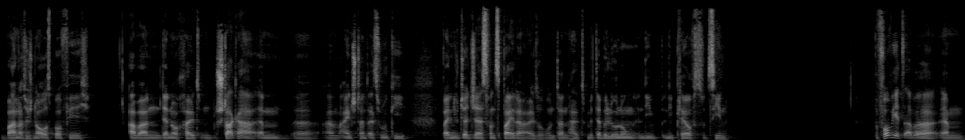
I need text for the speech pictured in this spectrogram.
War natürlich noch ausbaufähig, aber dennoch halt ein starker ähm, äh, ähm, Einstand als Rookie bei Utah Jazz von Spider, also und dann halt mit der Belohnung in die, in die Playoffs zu ziehen. Bevor wir jetzt aber ähm,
